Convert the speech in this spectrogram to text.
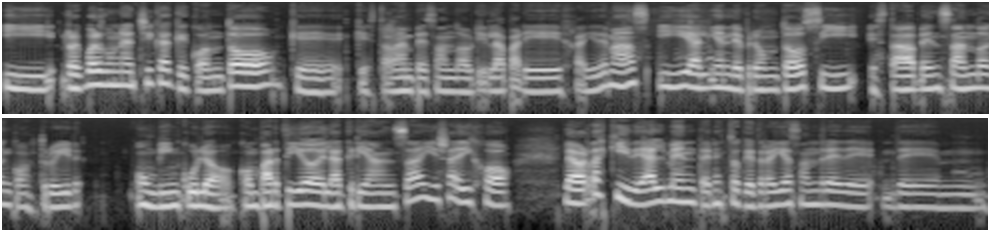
Y recuerdo una chica que contó que, estaba empezando a abrir la pareja y demás, y alguien le preguntó si estaba pensando en construir un vínculo compartido de la crianza, y ella dijo, la verdad es que idealmente en esto que traías, André, de, mm,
